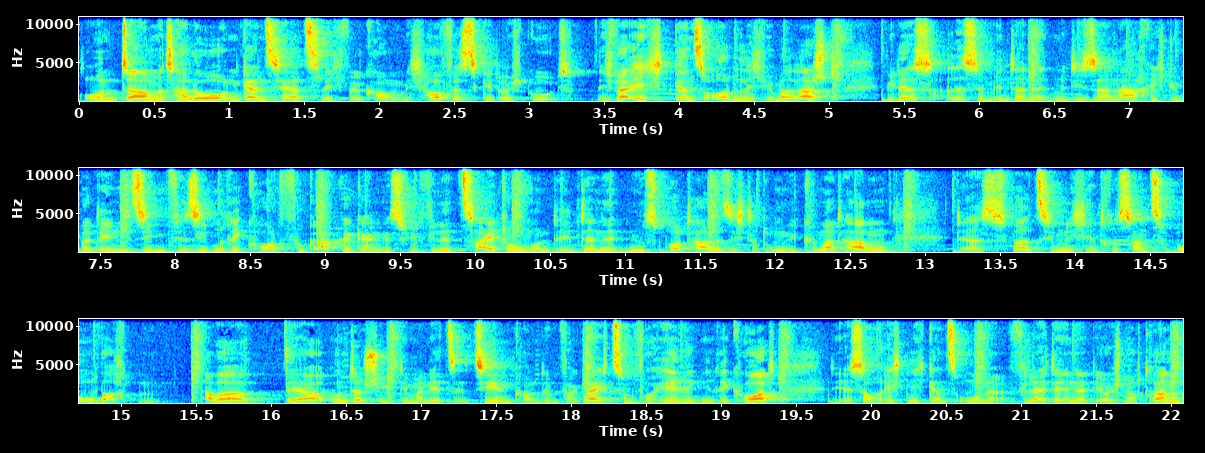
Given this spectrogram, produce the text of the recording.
Und damit hallo und ganz herzlich willkommen. Ich hoffe, es geht euch gut. Ich war echt ganz ordentlich überrascht, wie das alles im Internet mit dieser Nachricht über den 747-Rekordflug abgegangen ist, wie viele Zeitungen und Internet-Newsportale sich darum gekümmert haben. Das war ziemlich interessant zu beobachten. Aber der Unterschied, den man jetzt erzielen konnte im Vergleich zum vorherigen Rekord, der ist auch echt nicht ganz ohne. Vielleicht erinnert ihr euch noch dran,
